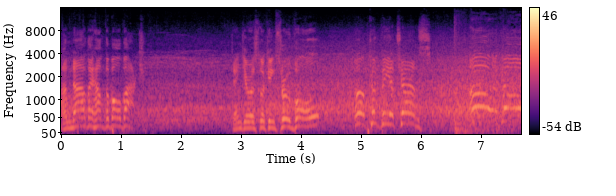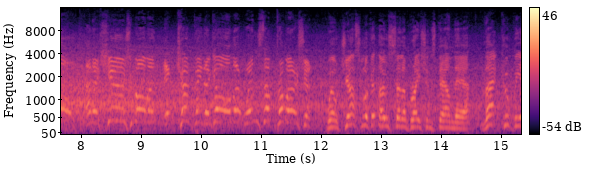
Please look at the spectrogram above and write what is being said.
And now they have the ball back. Dangerous looking through ball. Oh, could be a chance. Oh, a goal! And a huge moment. It could be the goal that wins them promotion. Well, just look at those celebrations down there. That could be a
